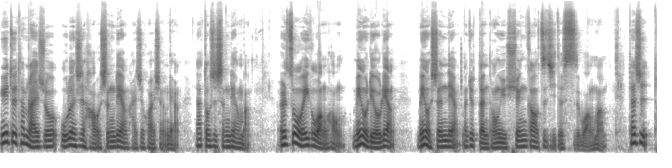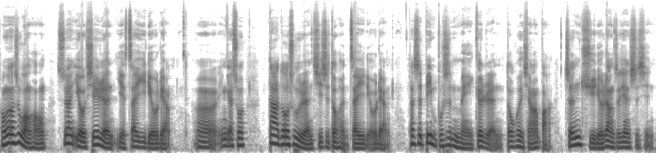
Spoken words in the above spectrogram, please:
因为对他们来说，无论是好声量还是坏声量，那都是声量嘛。而作为一个网红，没有流量，没有声量，那就等同于宣告自己的死亡嘛。但是同样是网红，虽然有些人也在意流量，呃，应该说大多数人其实都很在意流量。但是并不是每个人都会想要把争取流量这件事情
